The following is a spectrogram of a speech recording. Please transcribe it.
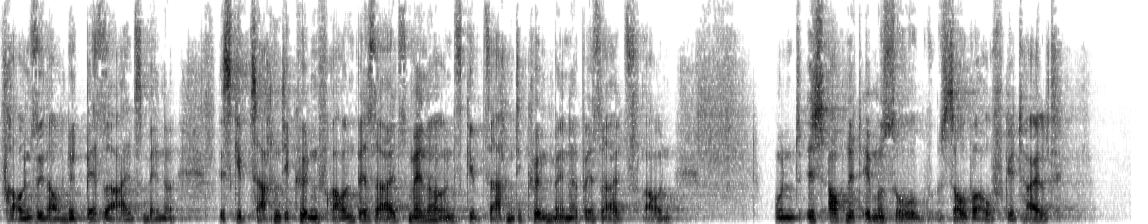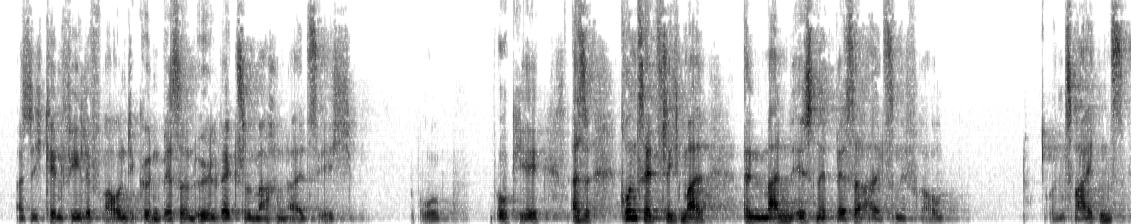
Frauen sind auch nicht besser als Männer. Es gibt Sachen, die können Frauen besser als Männer und es gibt Sachen, die können Männer besser als Frauen. Und ist auch nicht immer so sauber aufgeteilt. Also ich kenne viele Frauen, die können besser einen Ölwechsel machen als ich. Oh, okay. Also grundsätzlich mal, ein Mann ist nicht besser als eine Frau. Und zweitens,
